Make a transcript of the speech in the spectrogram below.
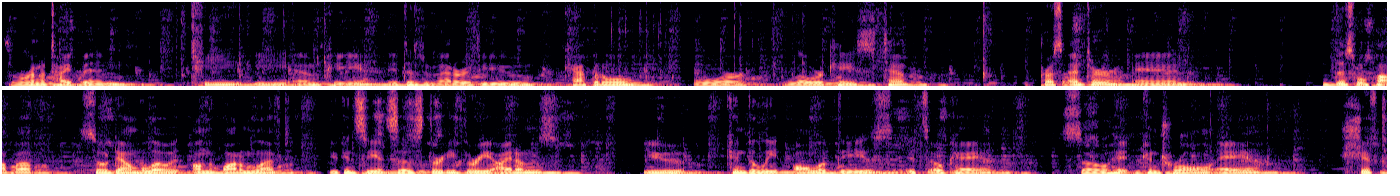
So we're going to type in T-E-M-P. It doesn't matter if you do capital or lowercase temp. Press enter and this will pop up. So down below on the bottom left, you can see it says 33 items. You can delete all of these. It's okay. So hit Control A, Shift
